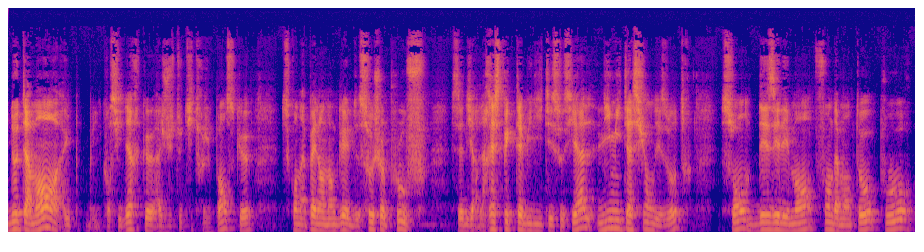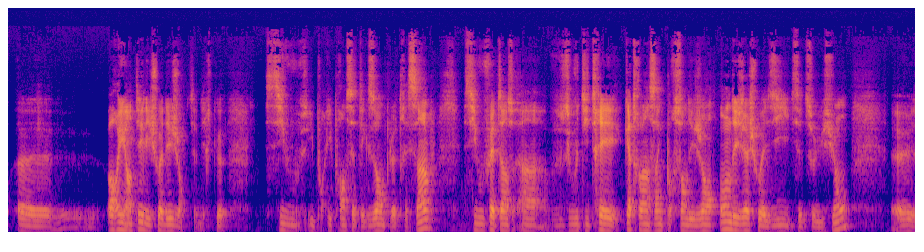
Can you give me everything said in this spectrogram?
notamment, il, considère que, à juste titre, je pense, que ce qu'on appelle en anglais le social proof, c'est-à-dire la respectabilité sociale, l'imitation des autres, sont des éléments fondamentaux pour euh, orienter les choix des gens. C'est-à-dire que si vous, il prend cet exemple très simple, si vous faites un, vous titrez 85% des gens ont déjà choisi cette solution, euh,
